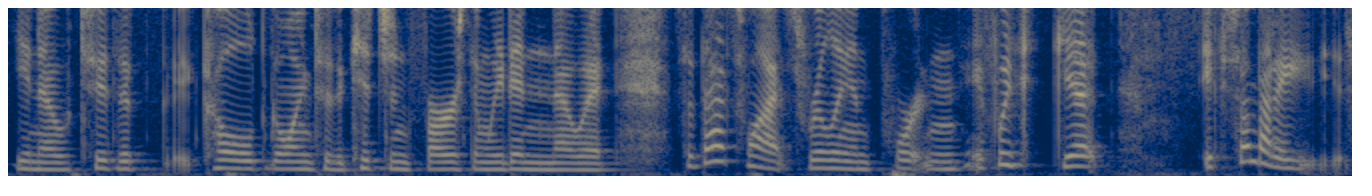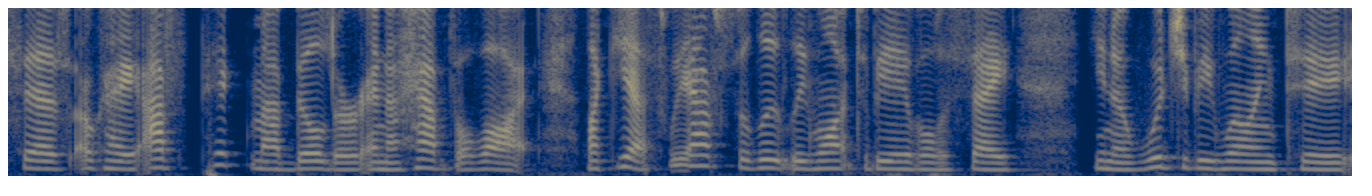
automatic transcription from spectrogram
you know, to the cold going to the kitchen first and we didn't know it. So that's why it's really important if we could get if somebody says, okay, I've picked my builder and I have the lot, like, yes, we absolutely want to be able to say, you know, would you be willing to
